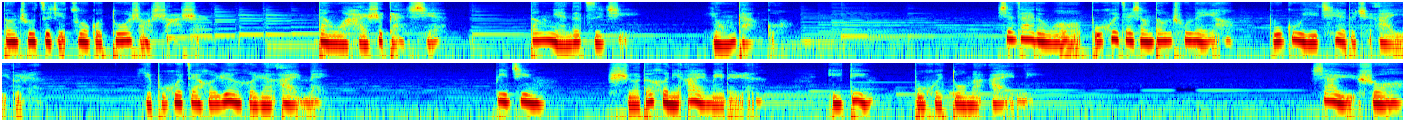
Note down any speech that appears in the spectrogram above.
当初自己做过多少傻事儿，但我还是感谢当年的自己勇敢过。现在的我不会再像当初那样不顾一切的去爱一个人，也不会再和任何人暧昧。毕竟，舍得和你暧昧的人，一定不会多么爱你。夏雨说：“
